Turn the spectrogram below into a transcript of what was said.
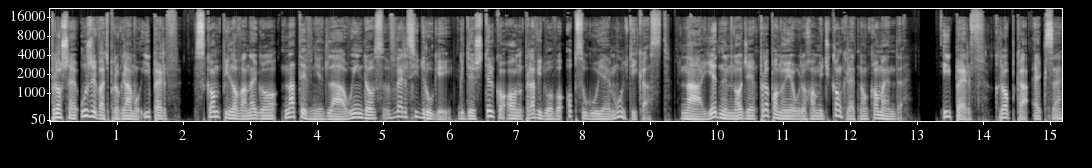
Proszę używać programu iPerf skompilowanego natywnie dla Windows w wersji drugiej, gdyż tylko on prawidłowo obsługuje multicast. Na jednym nodzie proponuję uruchomić konkretną komendę iperf.exe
